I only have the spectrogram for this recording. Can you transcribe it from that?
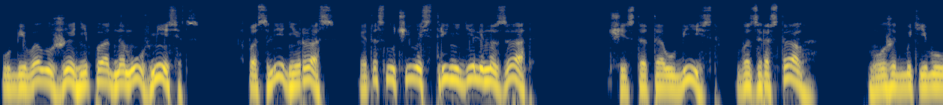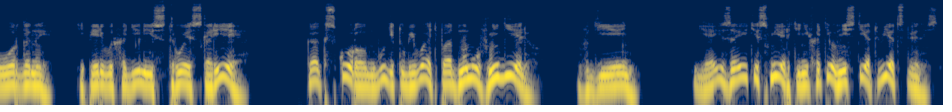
убивал уже не по одному в месяц. В последний раз это случилось три недели назад. Частота убийств возрастала. Может быть, его органы теперь выходили из строя скорее. Как скоро он будет убивать по одному в неделю, в день? Я и за эти смерти не хотел нести ответственность,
